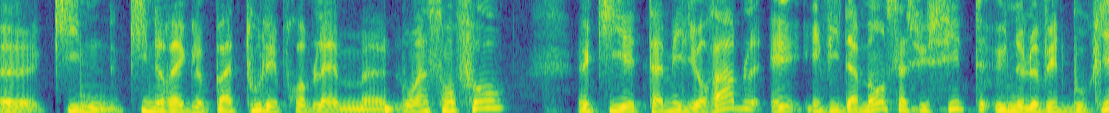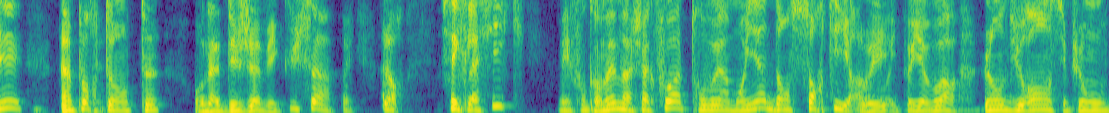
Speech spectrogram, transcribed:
euh, qui, ne règle pas tous les problèmes, euh, loin s'en faut, euh, qui est améliorable, et évidemment, ça suscite une levée de bouclier importante. On a déjà vécu ça. Alors, c'est classique, mais il faut quand même à chaque fois trouver un moyen d'en sortir. Alors, Oui. Il peut y avoir l'endurance et puis on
